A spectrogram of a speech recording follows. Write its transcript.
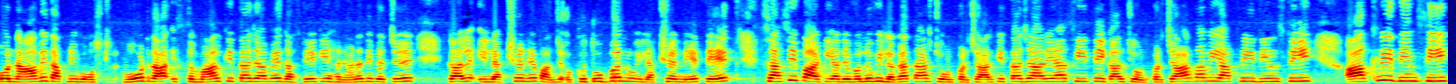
ਉਹ ਨਾ ਆਵੇ, ਤਾਂ ਆਪਣੀ ਵੋਸਟ- ਵੋਟ ਦਾ ਇਸਤੇਮਾਲ ਕੀਤਾ ਜਾਵੇ। ਦੱਸਦੇ ਕਿ ਹਰਿਆਣਾ ਦੇ ਵਿੱਚ ਕੱਲ ਇਲੈਕਸ਼ਨ ਨੇ 5 ਅਕਤੂਬਰ ਨੂੰ ਇਲੈਕਸ਼ਨ ਨੇ ਤੇ ਸਿਆਸੀ ਪਾਰਟੀਆਂ ਦੇ ਵੱਲੋਂ ਵੀ ਲਗਾਤਾਰ ਚੋਣ ਪ੍ਰਚਾਰ ਕੀਤਾ ਜਾ ਰਿਹਾ ਸੀ ਤੇ ਕੱਲ ਚੋਣ ਪ੍ਰਚਾਰ ਦਾ ਵੀ ਆਖਰੀ ਦਿਨ ਸੀ। ਆਖਰੀ ਦਿਨ ਸੀ,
